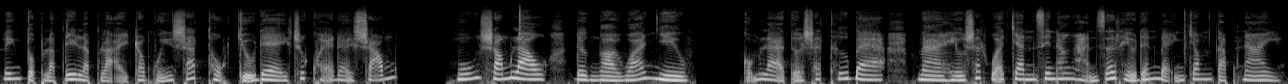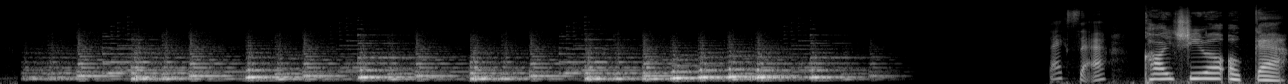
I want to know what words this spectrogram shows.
liên tục lặp đi lặp lại trong quyển sách thuộc chủ đề sức khỏe đời sống. Muốn sống lâu, đừng ngồi quá nhiều. Cũng là tựa sách thứ ba mà hiệu sách quả chanh xin hân hạnh giới thiệu đến bạn trong tập này. Xã Koichiro Oka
